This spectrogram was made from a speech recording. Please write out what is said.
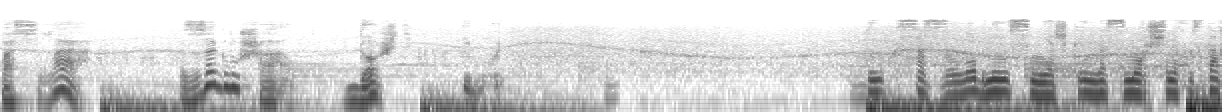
посла заглушал дождь и бурю. Дух со злобной усмешкой на сморщенных устах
